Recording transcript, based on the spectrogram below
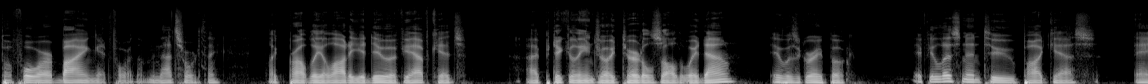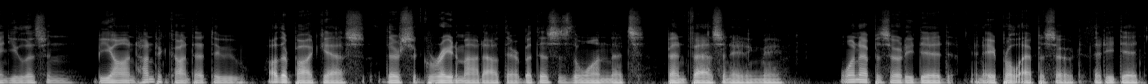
before buying it for them, and that sort of thing. Like probably a lot of you do if you have kids. I particularly enjoyed Turtles All the Way Down. It was a great book. If you're listening to podcasts and you listen beyond hunting content to other podcasts, there's a great amount out there, but this is the one that's been fascinating me. One episode he did, an April episode that he did,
